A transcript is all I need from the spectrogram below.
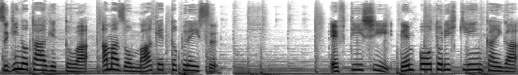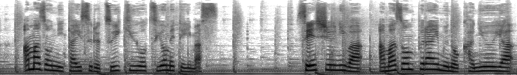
次のターゲットはアマゾンマーケットプレイス。FTC 連邦取引委員会がアマゾンに対する追及を強めています。先週にはアマゾンプライムの加入や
